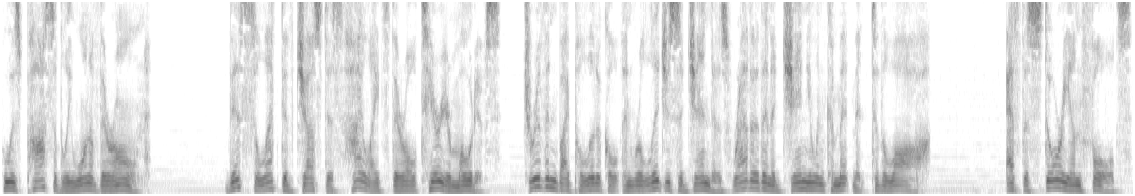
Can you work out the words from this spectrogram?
who is possibly one of their own. This selective justice highlights their ulterior motives, driven by political and religious agendas rather than a genuine commitment to the law. As the story unfolds,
